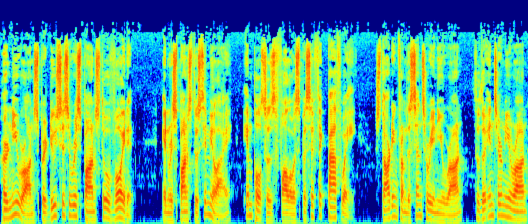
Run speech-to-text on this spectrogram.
her neurons produces a response to avoid it. In response to stimuli, impulses follow a specific pathway, starting from the sensory neuron to the interneuron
